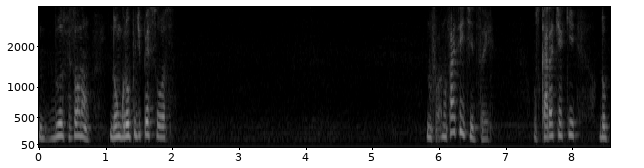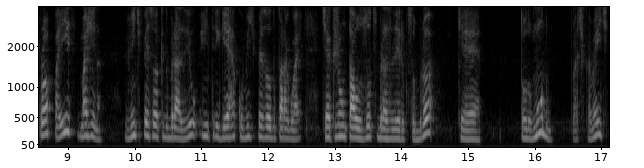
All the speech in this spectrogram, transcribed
Duas pessoas não, de um grupo de pessoas. Não, não faz sentido isso aí. Os caras tinham que. Do próprio país, imagina, 20 pessoas aqui do Brasil entre guerra com 20 pessoas do Paraguai. Tinha que juntar os outros brasileiros que sobrou, que é todo mundo, praticamente,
